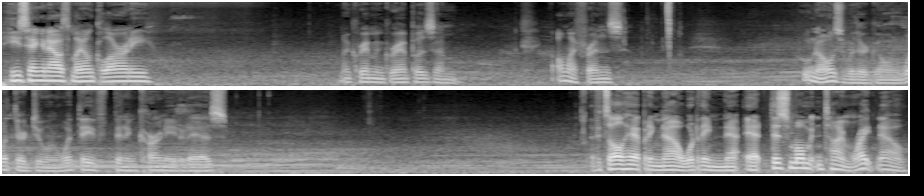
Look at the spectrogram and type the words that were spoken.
He's hanging out with my uncle Arnie, my grandma and grandpas, and all my friends. Who knows where they're going, what they're doing, what they've been incarnated as. If it's all happening now, what are they na- at this moment in time, right now,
